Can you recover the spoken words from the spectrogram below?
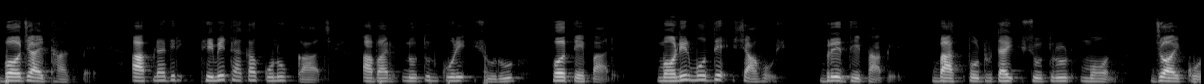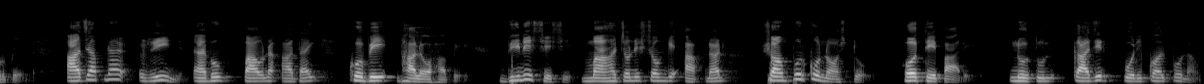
বজায় থাকবে। আপনাদের থেমে থাকা কোনো কাজ আবার নতুন করে শুরু হতে পারে। মনের মধ্যে সাহস বৃদ্ধি পাবে। বাকপটুতায় শত্রুর মন জয় করবেন আজ আপনার ঋণ এবং পাওনা আদায় খুবই ভালো হবে। দিনের শেষে মহাজনের সঙ্গে আপনার সম্পর্ক নষ্ট হতে পারে। নতুন কাজের পরিকল্পনাও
